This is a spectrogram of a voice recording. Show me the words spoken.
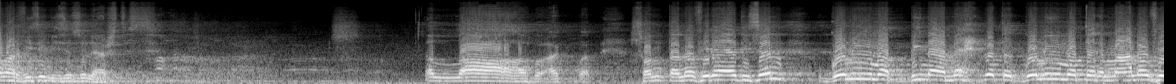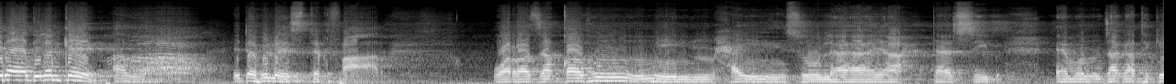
আমার ভিজে ভিজে চলে আসতেছে। আল্লাহ আকবর। সন্তানও ফিরাইয়া দিছেন, গনিমত বিনা মেহনতে গনিমতের মালও ফিরাইয়া দিলেন কে? আল্লাহ। এটা হলো ইস্তেকফার ওয়ারাজাকাহু মিন হাইসু লা ইয়াহতাসিব। এমন জায়গা থেকে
